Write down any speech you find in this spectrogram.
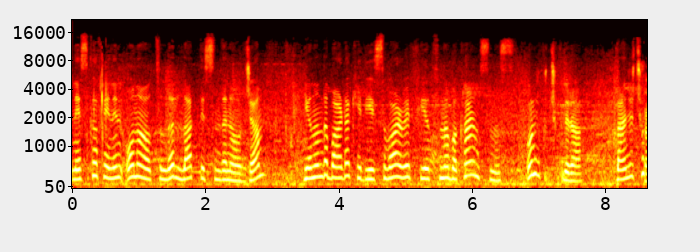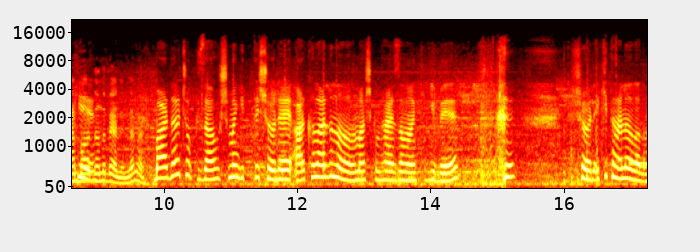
Nescafe'nin 16'lı lattesinden alacağım. Yanında bardak hediyesi var ve fiyatına bakar mısınız? 13,5 lira. Bence çok Sen iyi. bardağını beğendin değil mi? Bardağı çok güzel. Hoşuma gitti. Şöyle arkalardan alalım aşkım her zamanki gibi. Şöyle iki tane alalım.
